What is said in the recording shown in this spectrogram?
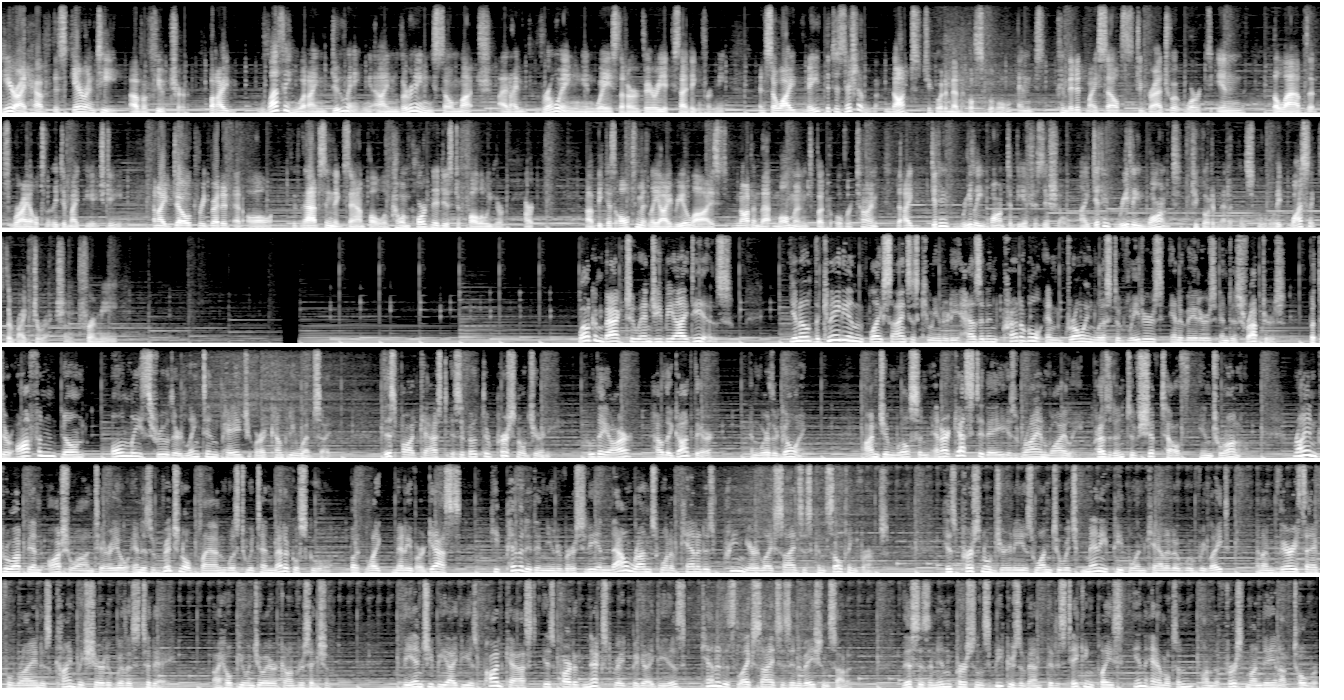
here I have this guarantee of a future, but I'm loving what I'm doing. I'm learning so much and I'm growing in ways that are very exciting for me. And so I made the decision not to go to medical school and committed myself to graduate work in the lab that's where I ultimately did my PhD. And I don't regret it at all. That's an example of how important it is to follow your heart uh, because ultimately I realized, not in that moment, but over time, that I didn't really want to be a physician. I didn't really want to go to medical school. It wasn't the right direction for me. Welcome back to NGB Ideas. You know, the Canadian life sciences community has an incredible and growing list of leaders, innovators, and disruptors, but they're often known only through their LinkedIn page or a company website. This podcast is about their personal journey, who they are, how they got there, and where they're going. I'm Jim Wilson, and our guest today is Ryan Wiley, president of Shift Health in Toronto. Ryan grew up in Oshawa, Ontario, and his original plan was to attend medical school, but like many of our guests, he pivoted in university and now runs one of Canada's premier life sciences consulting firms. His personal journey is one to which many people in Canada will relate, and I'm very thankful Ryan has kindly shared it with us today. I hope you enjoy our conversation. The NGB Ideas podcast is part of Next Great Big Ideas, Canada's Life Sciences Innovation Summit. This is an in person speakers event that is taking place in Hamilton on the first Monday in October.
